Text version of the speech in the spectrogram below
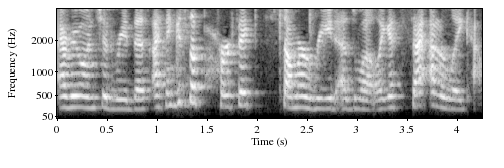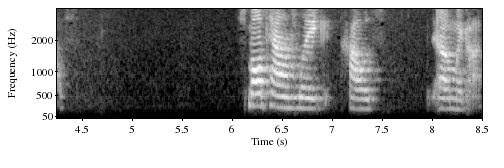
Everyone should read this. I think it's a perfect summer read as well. Like, it's set at a lake house. Small town lake house. Oh my god.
